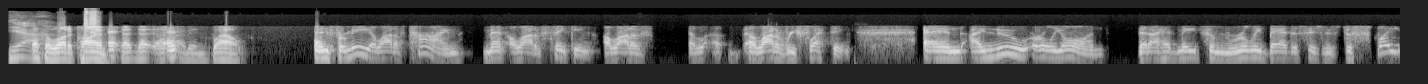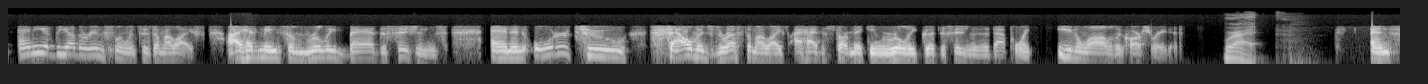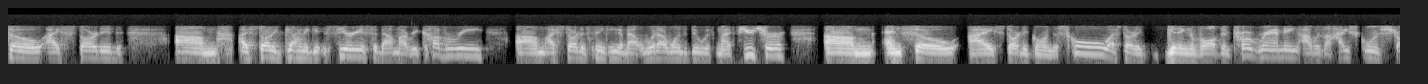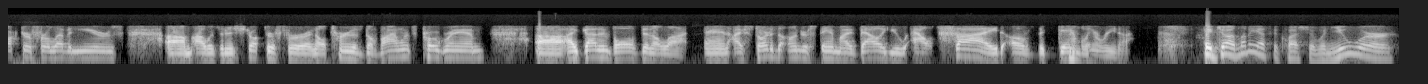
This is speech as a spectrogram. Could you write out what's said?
yeah. That's a lot of time. And- That, that, I- I mean, wow. And for me, a lot of time meant a lot of thinking, a lot of a, a lot of reflecting. And I knew early on that I had made some really bad decisions, despite any of the other influences in my life. I had made some really bad decisions, and in order to salvage the rest of my life, I had to start making really good decisions at that point, even while I was incarcerated. right. And so I started, um, I started kind of getting serious about my recovery. Um, I started thinking about what I wanted to do with my future. Um, and so I started going to school. I started getting involved in programming. I was a high school instructor for 11 years. Um, I was an instructor for an alternative to violence program. Uh, I got involved in a lot, and I started to understand my value outside of the gambling arena. Hey, John, let me ask a question. When you were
